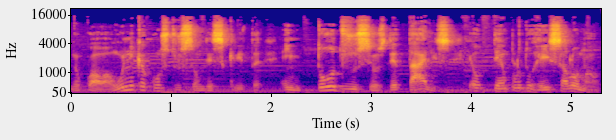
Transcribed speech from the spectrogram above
no qual a única construção descrita em todos os seus detalhes é o templo do rei Salomão.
